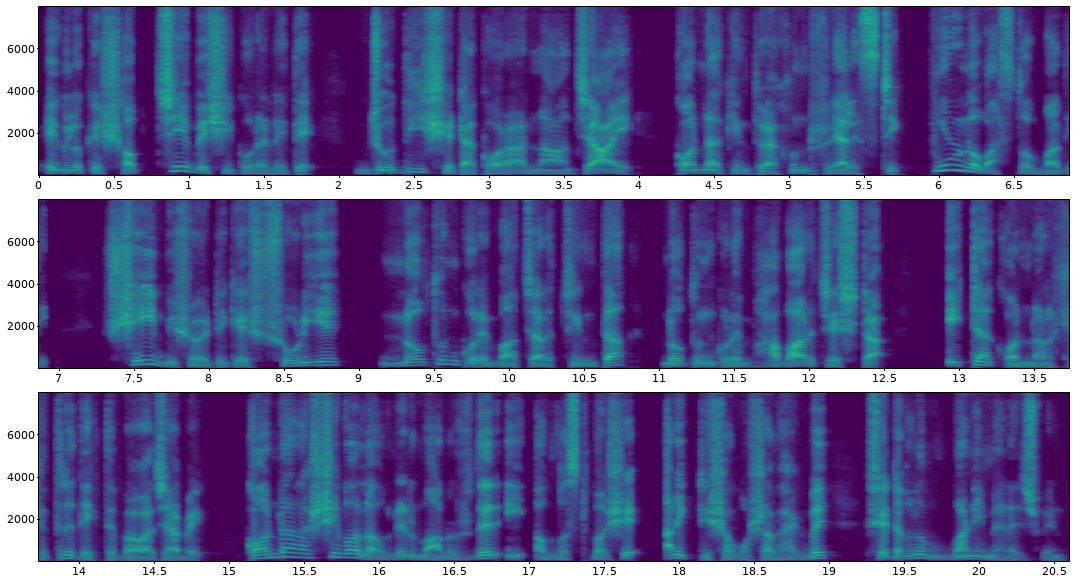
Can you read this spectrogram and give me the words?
এগুলোকে সবচেয়ে বেশি করে নিতে। যদি সেটা করা না যায়, কন্যা কিন্তু এখন রিয়ালিস্টিক পূর্ণ বাস্তববাদী। সেই বিষয়টিকে সরিয়ে নতুন করে বাঁচার চিন্তা, নতুন করে ভাবার চেষ্টা, এটা কন্যার ক্ষেত্রে দেখতে পাওয়া যাবে। কন্যা রাশি বা লগ্নের মানুষদের এই অগস্ট মাসে আরেকটি সমস্যা থাকবে, সেটা হলো মানি ম্যানেজমেন্ট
